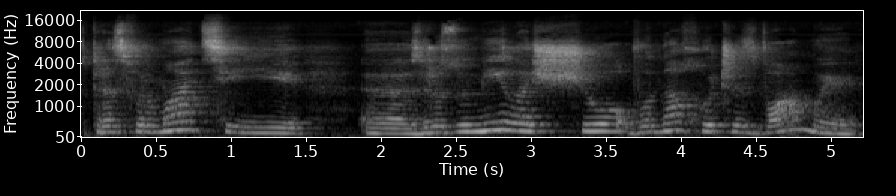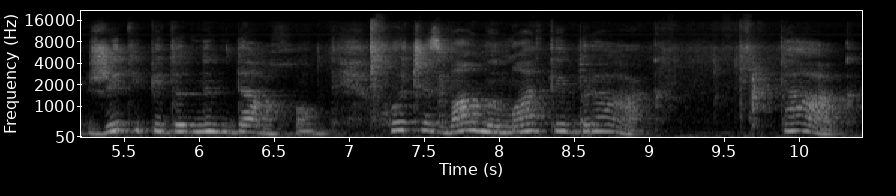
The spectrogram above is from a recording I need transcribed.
в трансформації зрозуміла, що вона хоче з вами жити під одним дахом, хоче з вами мати брак. Так.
